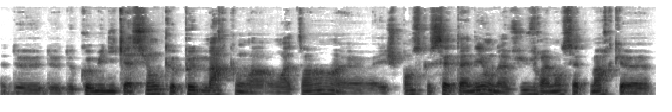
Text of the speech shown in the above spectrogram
de, de, de, communication que peu de marques ont, ont atteint. Euh, et je pense que cette année, on a vu vraiment cette marque euh,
